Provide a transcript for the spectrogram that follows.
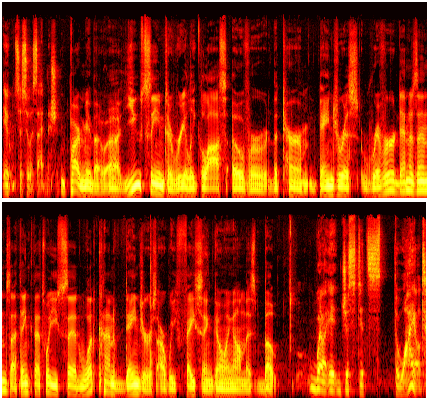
It's a suicide mission. Pardon me, though. Uh, you seem to really gloss over the term dangerous river denizens. I think that's what you said. What kind of dangers are we facing going on this boat? Well, it just it's the wild.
